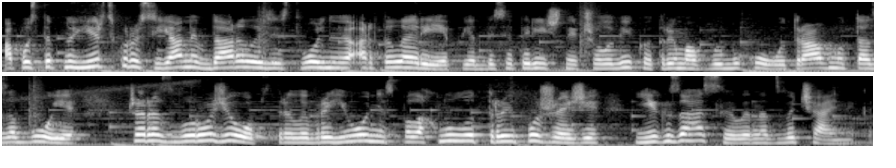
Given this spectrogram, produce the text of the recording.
А по Степногірську росіяни вдарили зі ствольної артилерії. 50-річний чоловік отримав вибухову травму та забої. Через ворожі обстріли в регіоні спалахнуло три пожежі. Їх загасили надзвичайники.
